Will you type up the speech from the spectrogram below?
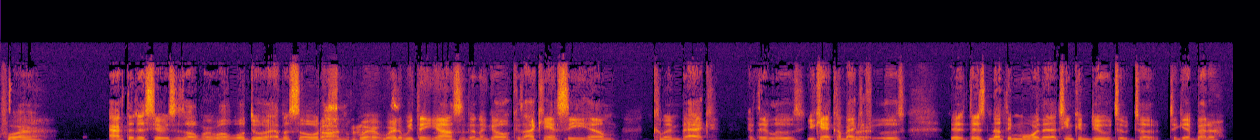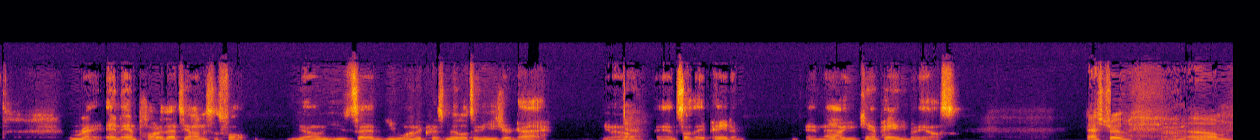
for after this series is over. We'll we'll do an episode on where where do we think Giannis is gonna go because I can't see him coming back if they lose. You can't come back if you lose. There, there's nothing more that that team can do to to to get better. Right, and and part of that's Giannis's fault. You know, you said you wanted Khris Middleton. He's your guy. You know, Yeah. and so they paid him, and now you can't pay anybody else. That's true. Um,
